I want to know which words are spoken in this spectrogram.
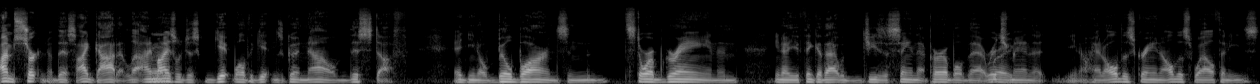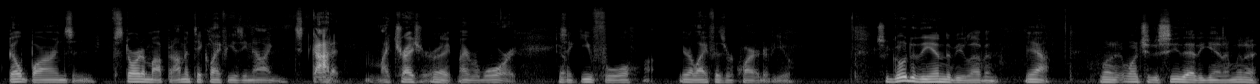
I'm certain of this. I got it. I Right. might as well just get while the getting's good now of this stuff and you know bill barnes and store up grain and you know you think of that with jesus saying that parable of that rich Right. man that you know had all this grain all this wealth and he's built barns and stored them up and i'm gonna take life easy now i just got it my treasure Right. my reward it's Yep. like you fool your life is required of you So go to the end of eleven. yeah I want, I want you to see that again. I'm gonna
